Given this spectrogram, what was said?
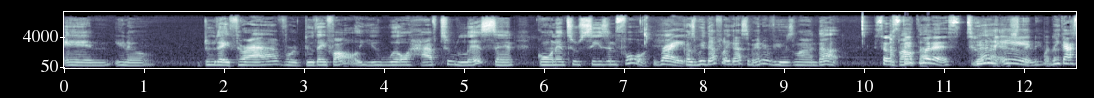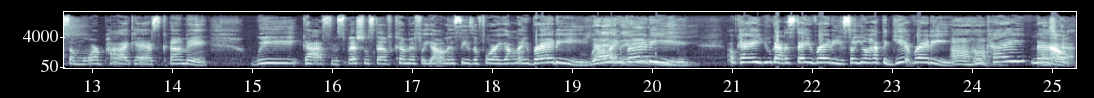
And, you know, do they thrive or do they fall? You will have to listen going into season four. Right. Because we definitely got some interviews lined up. so stick that. with us tune stick in we got some more podcasts coming we got some special stuff coming for y'all in season four y'all ain't ready, y'all ain't Ready. Okay you gotta stay ready so you don't have to get ready Uh-huh. okay now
